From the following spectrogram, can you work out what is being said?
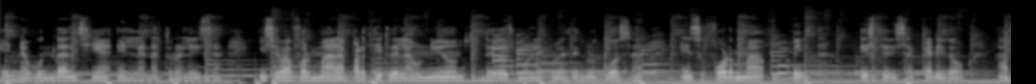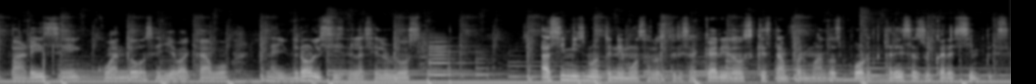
en abundancia en la naturaleza y se va a formar a partir de la unión de dos moléculas de glucosa en su forma beta. Este disacárido aparece cuando se lleva a cabo la hidrólisis de la celulosa. Asimismo tenemos a los trisacáridos que están formados por tres azúcares simples.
